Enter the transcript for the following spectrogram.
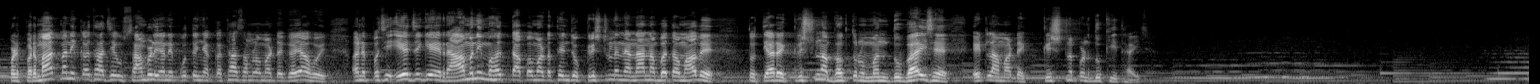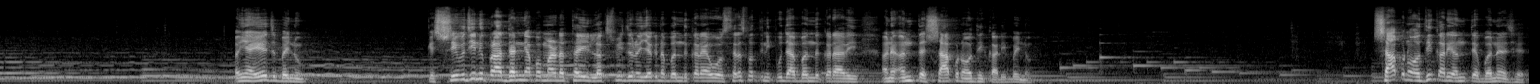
પણ પરમાત્માની કથા છે એવું સાંભળી અને પોતે અહીંયા કથા સાંભળવા માટે ગયા હોય અને પછી એ જગ્યાએ રામની મહત્તા આપવા માટે થઈને જો કૃષ્ણને નાના બતાવવામાં આવે, તો ત્યારે કૃષ્ણ ભક્તનું મન દુભાય છે, એટલા માટે કૃષ્ણ પણ દુઃખી થાય છે. અહીંયા એ જ બન્યું કે શિવજીનું પ્રાધાન્ય આપવા માટે થઈ, લક્ષ્મીજીનો યજ્ઞ બંધ કરાવ્યો સરસ્વતીની પૂજા બંધ કરાવી અને અંતે શાપનો અધિકારી બન્યો. શાપનો અધિકારી અંતે બને છે.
